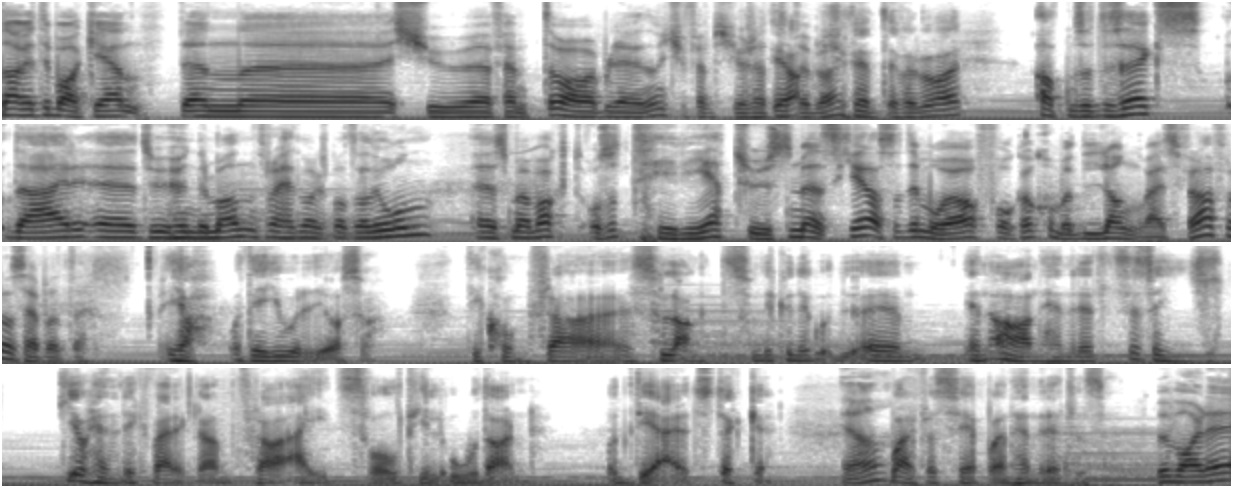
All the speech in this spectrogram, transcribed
Da er vi tilbake igjen den eh, 25. Hva ble det nå? 25.-26. Ja, februar? 25. februar. 1876. Det er eh, 100 mann fra Hedmarksbataljonen eh, som er vakt. Også 3000 mennesker. altså det må jo Folk har kommet langveisfra for å se på dette. Ja, og det gjorde de også. De kom fra så langt som de kunne gå. Eh, En annen henrettelse så gikk jo Henrik Wergeland fra Eidsvoll til Odalen. Og det er et stykke. Ja. Bare for å se på en henrettelse. Men var det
